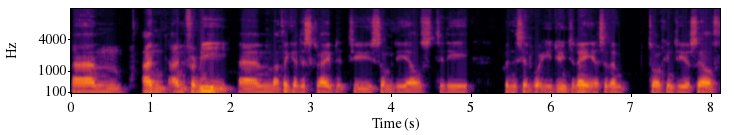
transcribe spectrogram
um, and and for me, um, I think I described it to somebody else today when they said, "What are you doing tonight?" I said, "I'm talking to yourself."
